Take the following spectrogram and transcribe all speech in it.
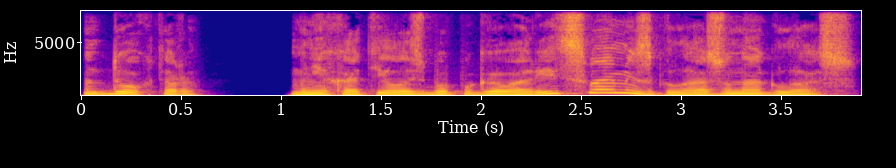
«Доктор, мне хотелось бы поговорить с вами с глазу на глаз».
